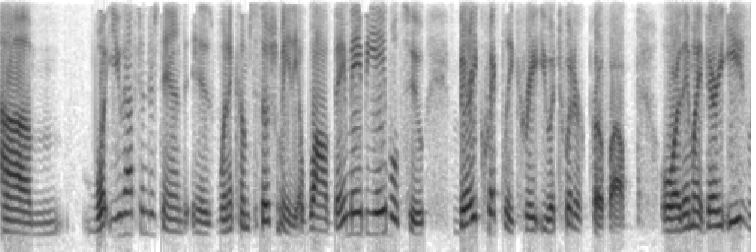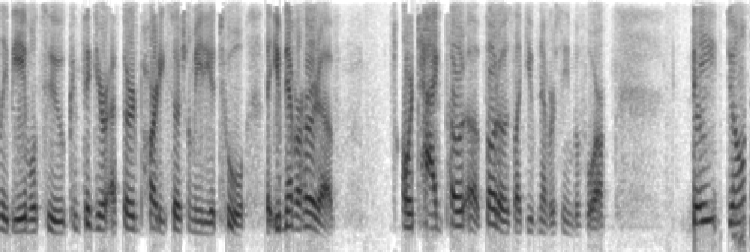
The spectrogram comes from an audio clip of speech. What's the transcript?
Um, what you have to understand is when it comes to social media, while they may be able to very quickly create you a Twitter profile, or they might very easily be able to configure a third-party social media tool that you've never heard of, or tag po- uh, photos like you've never seen before, they don't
